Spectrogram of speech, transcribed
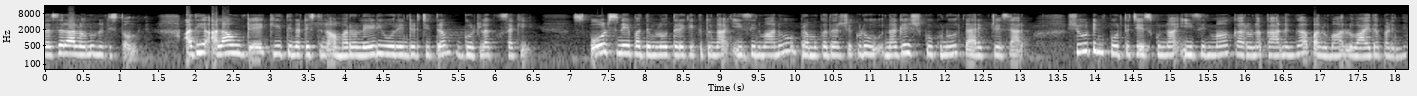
దసరాలోనూ నటిస్తోంది. అది అలా ఉంటే కీర్తి నటిస్తున్న మరో లేడీ ఓరియంటెడ్ చిత్రం గుడ్ లక్ సఖీ. స్పోర్ట్స్ నేపథ్యంలో తెరకెక్కుతున్న ఈ సినిమాను ప్రముఖ దర్శకుడు నగేష్ కుకునూర్ డైరెక్ట్ చేశారు. షూటింగ్ పూర్తి చేసుకున్న ఈ సినిమా కరోనా కారణంగా పలుమార్లు వాయిదా పడింది.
